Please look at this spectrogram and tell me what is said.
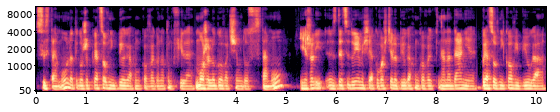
systemu, dlatego że pracownik biura rachunkowego na tą chwilę może logować się do systemu. Jeżeli zdecydujemy się jako właściciele biur rachunkowych na nadanie pracownikowi biura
